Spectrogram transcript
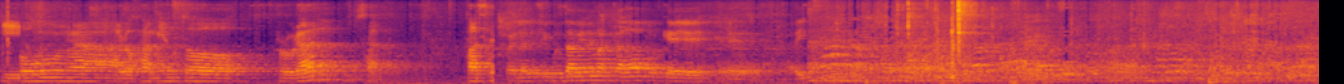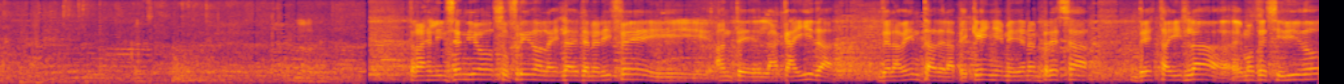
y un alojamiento rural. O sea, Pues la dificultad viene marcada porque eh, ahí... Tras el incendio sufrido en la isla de Tenerife y ante la caída de la venta de la pequeña y mediana empresa de esta isla, hemos decidido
